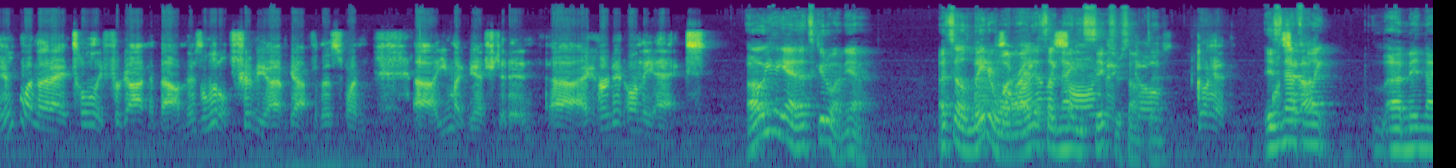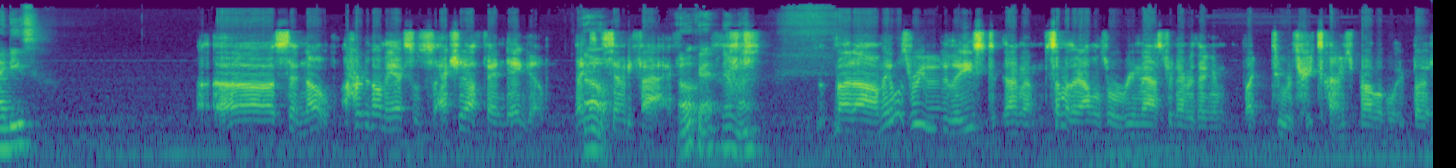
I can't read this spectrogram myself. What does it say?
here's one that I had totally forgotten about. And there's a little trivia I've got for this one. Uh, you might be interested in. Uh, I heard it on the X. oh yeah, yeah, that's a good one. Yeah, that's a later one, right? That's like '96 or something. goes- Go ahead. Isn't what's that from like uh, mid '90s? Uh, said no. I heard it on the X. It was actually off Fandango, 1975. Okay, never mind. But um, it was re-released. I mean, some of their albums were remastered and everything, like two or three times probably. But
